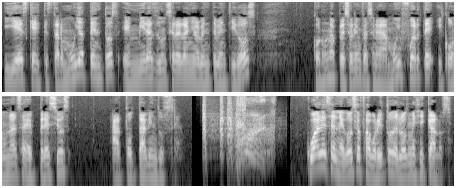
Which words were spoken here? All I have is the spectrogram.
y es que hay que estar muy atentos en miras de un cierre del año 2022 con una presión inflacionaria muy fuerte y con un alza de precios a total industria. ¿Cuál es el negocio favorito de los mexicanos?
